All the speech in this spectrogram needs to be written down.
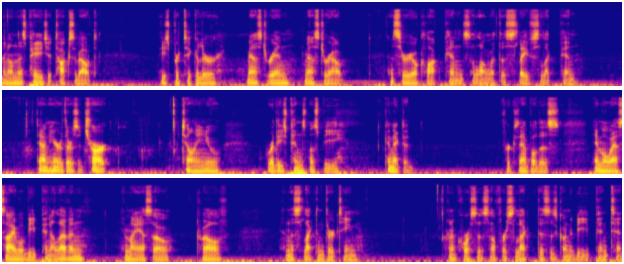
and on this page it talks about these particular master in, master out, and serial clock pins along with the slave select pin. Down here there's a chart telling you where these pins must be connected. For example, this MOSI will be pin 11, MISO 12, and the select in 13. And of course, the software select, this is going to be pin 10.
